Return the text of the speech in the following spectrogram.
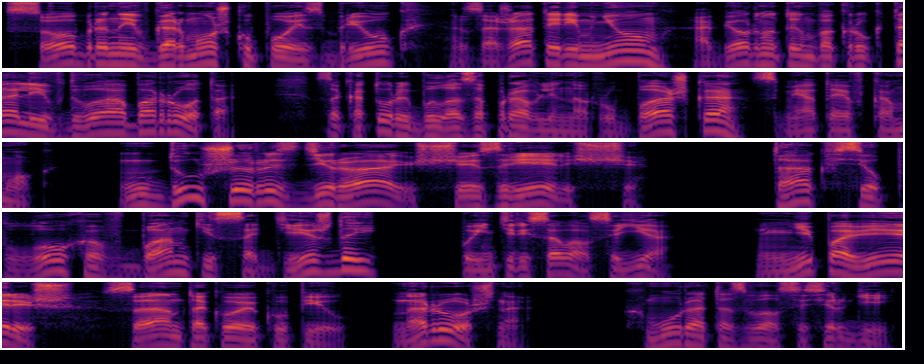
Собранный в гармошку пояс брюк, зажатый ремнем, обернутым вокруг талии в два оборота, за которой была заправлена рубашка, смятая в комок. Душераздирающее зрелище. «Так все плохо в банке с одеждой?» — поинтересовался я. «Не поверишь, сам такое купил. Нарочно», — хмуро отозвался Сергей.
